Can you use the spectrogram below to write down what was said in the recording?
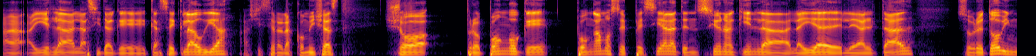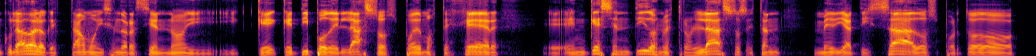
ahí es la, cita que, hace Claudia, allí cierra las comillas. Yo propongo que pongamos especial atención aquí en la, idea de lealtad, sobre todo vinculado a lo que estábamos diciendo recién, ¿no? Y, qué, tipo de lazos podemos tejer, eh, en qué sentidos nuestros lazos están mediatizados por todo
